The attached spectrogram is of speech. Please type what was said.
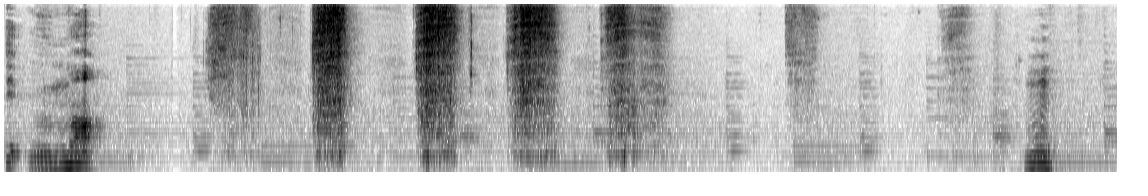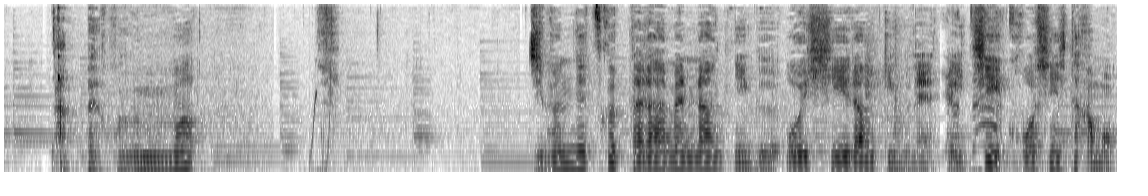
えうまうん。やっべこれうまっ。自分で作ったラーメンランキング美味しいランキングね1位更新したかも。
